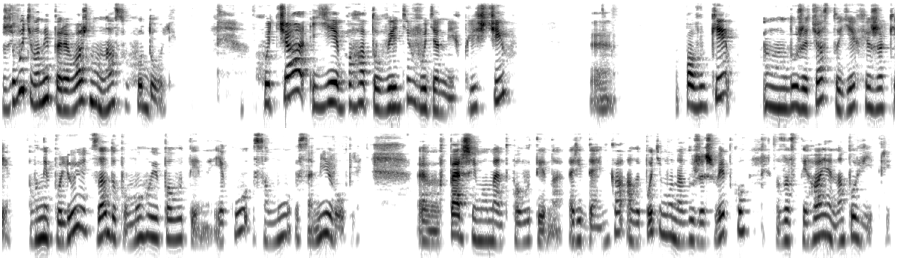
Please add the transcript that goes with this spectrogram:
Живуть вони переважно на суходолі. Хоча є багато видів водяних кліщів, е, павуки дуже часто є хижаки. Вони полюють за допомогою павутини, яку саму, самі роблять. Е, В перший момент павутина ріденька, але потім вона дуже швидко застигає на повітрі.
